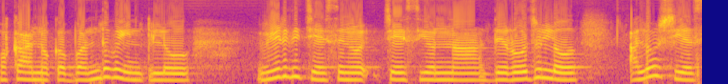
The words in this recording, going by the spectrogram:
ఒకనొక బంధువు ఇంటిలో విడిది చేసిన చేసి ఉన్న రోజుల్లో అలోషియస్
